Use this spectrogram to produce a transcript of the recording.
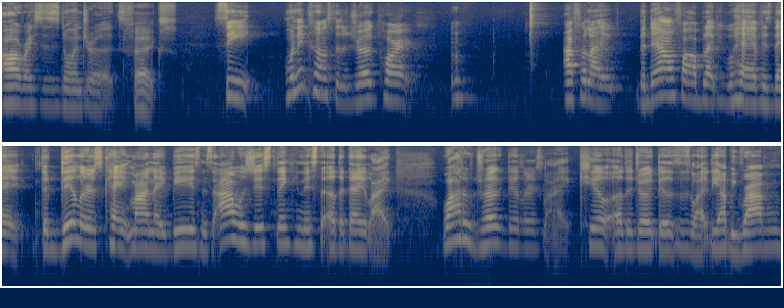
all races is doing drugs. Facts. See, when it comes to the drug part, I feel like the downfall black people have is that the dealers can't mind their business. I was just thinking this the other day, like, why do drug dealers like kill other drug dealers? It's like, do y'all be robbing?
